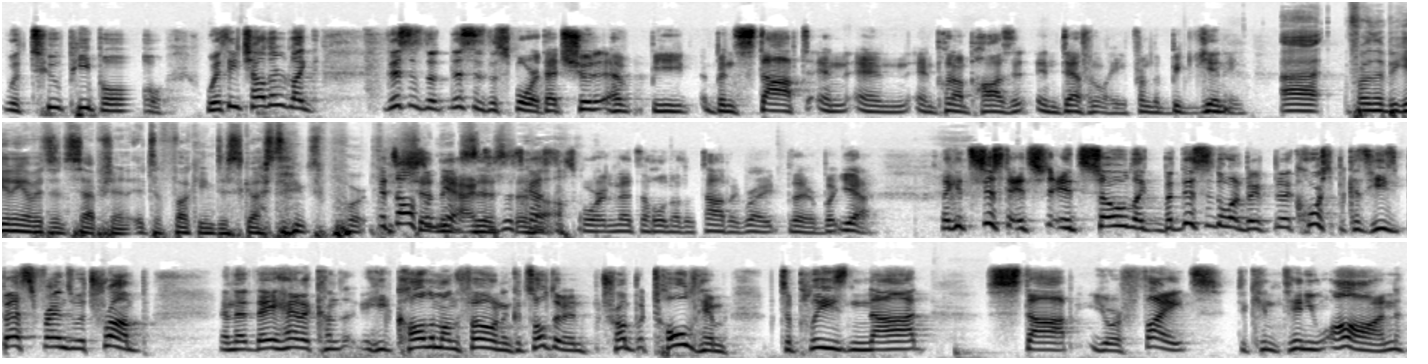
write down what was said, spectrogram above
with two people with each other. Like this is the this is the sport that should have be been stopped and and and put on pause indefinitely from the beginning. Uh, from the beginning of its inception, it's a fucking disgusting sport. It's also yeah, it's a disgusting sport, and that's a whole other topic right there. But yeah, like it's just it's it's so like, but this is the one, but of course because he's best friends with Trump, and that they had a con- he called him on the phone and consulted, and Trump told him to please not stop your fights to continue on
